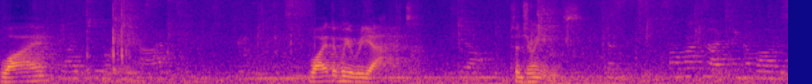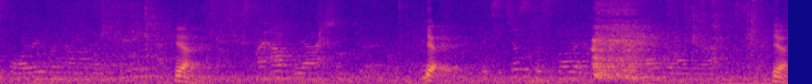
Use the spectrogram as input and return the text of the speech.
Why? Why do we react? Why do we react Yeah. to dreams? Sometimes I think about a story when I'm meditating. Yeah. I have reaction to it. Yeah. It's just a story. I have reaction. Yeah.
